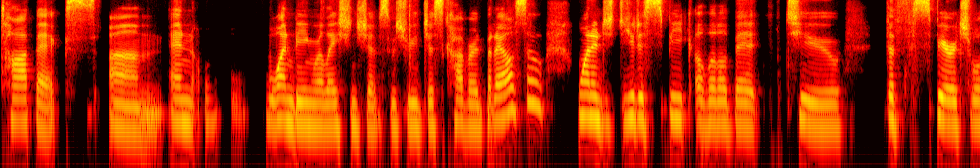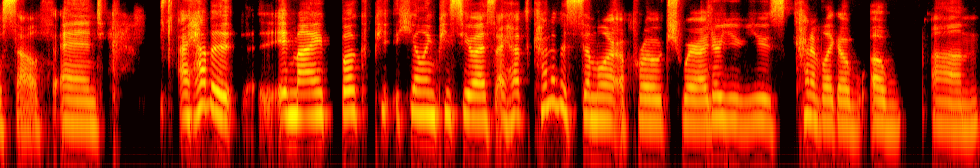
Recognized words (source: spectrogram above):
topics um, and one being relationships, which we just covered. But I also wanted you to speak a little bit to the spiritual self. And I have a, in my book, P- Healing PCOS, I have kind of a similar approach where I know you use kind of like a, a um,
